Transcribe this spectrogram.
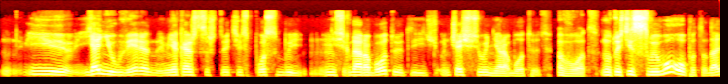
И я не уверен, мне кажется, что эти способы не всегда работают и чаще всего не работают. Вот. Ну, то есть из своего опыта, да,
